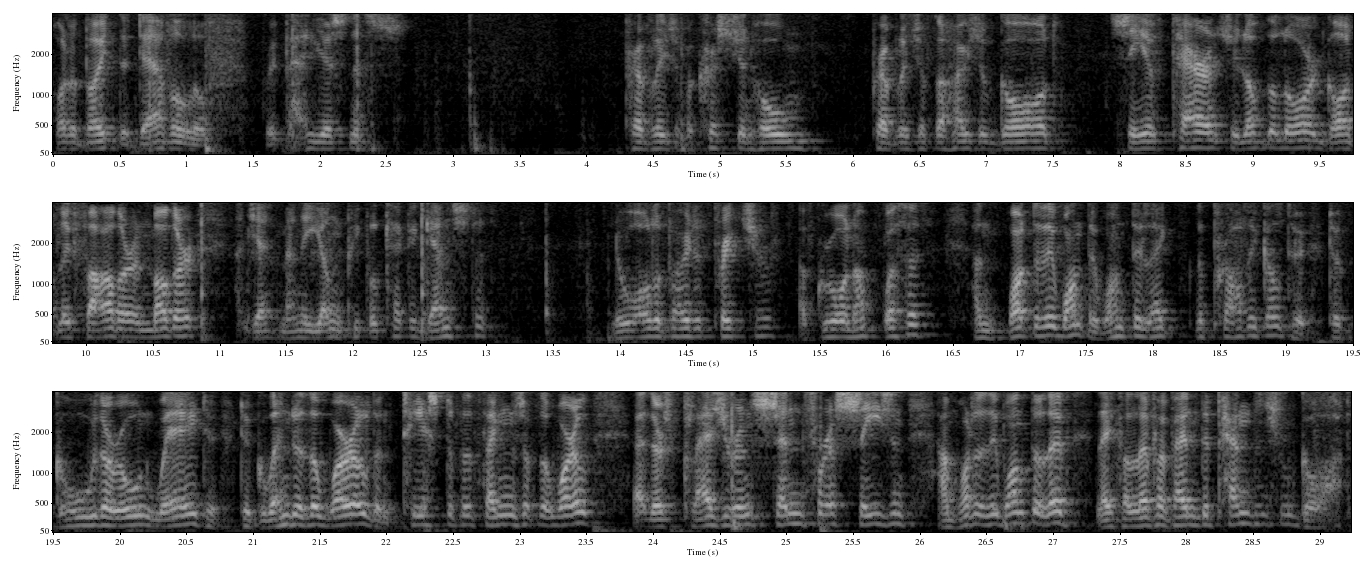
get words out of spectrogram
What about the devil of rebelliousness? Privilege of a Christian home, privilege of the house of God, saved parents who love the Lord, godly father and mother, and yet many young people kick against it. Know all about it, preacher. I've grown up with it. And what do they want? They want to, like the prodigal, to, to go their own way, to, to go into the world and taste of the things of the world. Uh, there's pleasure in sin for a season. And what do they want to live? Life a life of independence from God,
